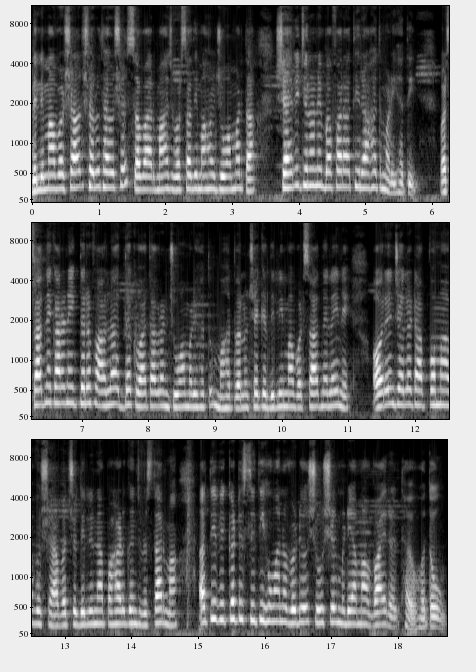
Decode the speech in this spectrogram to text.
દિલ્હીમાં વરસાદ શરૂ થયો છે. સવારમાં જ વરસાદી માહોલ જોવા મળતા શહેરીજનોને બફારાથી રાહત મળી હતી. વરસાદને કારણે એક તરફ આહલાદક વાતાવરણ જોવા મળ્યું હતું. મહત્વનું છે કે દિલ્હીમાં વરસાદને લઈને ઓરેન્જ એલર્ટ આપવામાં આવ્યો છે. આ વચ્ચે દિલ્હીના પહાડગંજ વિસ્તારમાં અતિ વિકટ સ્થિતિ હોવાનો વીડિયો સોશિયલ મીડિયામાં વાયરલ થયો હતો.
